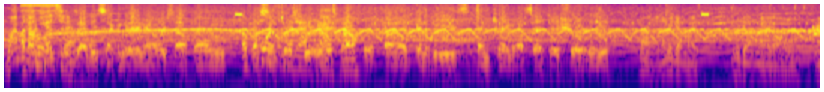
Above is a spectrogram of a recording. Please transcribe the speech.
Why am I not catching it? Exaldi secondary now, we're southbound Of Los course Santos of Freeway, gas, bro. South 5, gonna be entering Los Santos shortly. Alright, let me get my let me get my uh my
